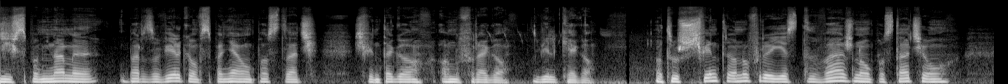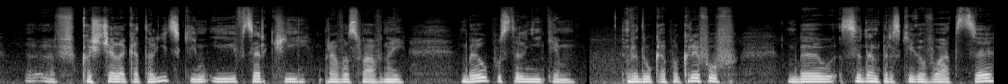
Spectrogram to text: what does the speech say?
Dziś wspominamy bardzo wielką, wspaniałą postać świętego Onufrego Wielkiego. Otóż święty Onufry jest ważną postacią w kościele katolickim i w cerkwi prawosławnej. Był pustelnikiem. Według apokryfów był synem perskiego władcy,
